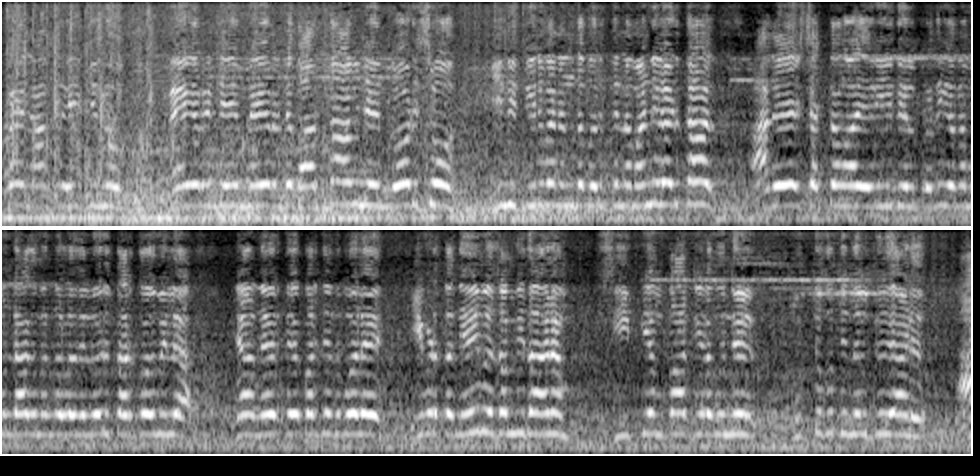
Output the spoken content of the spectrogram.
പറയാൻ ആഗ്രഹിക്കുന്നു. മേയറിന്റെയും മേയറിന്റെ ഭർത്താവിന്റെയും റോഡ് ഷോ ഇനി തിരുവനന്തപുരത്തിന്റെ മണ്ണിലെടുത്താൽ അതേ ശക്തമായ രീതിയിൽ പ്രതികരണം ഉണ്ടാകുമെന്നുള്ളതിൽ ഒരു തർക്കവുമില്ല. ഞാൻ നേരത്തെ പറഞ്ഞതുപോലെ ഇവിടുത്തെ നിയമ സംവിധാനം സി പി എം പാർട്ടിയുടെ മുന്നിൽ മുട്ടുകുത്തി നിൽക്കുകയാണ്. ആ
